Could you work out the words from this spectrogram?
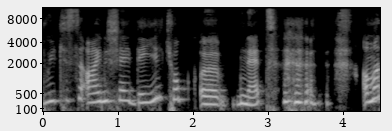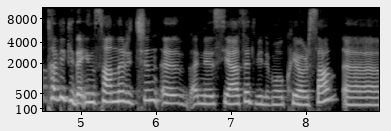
bu ikisi aynı şey değil çok e, net. Ama tabii ki de insanlar için e, hani siyaset bilimi okuyorsan e,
